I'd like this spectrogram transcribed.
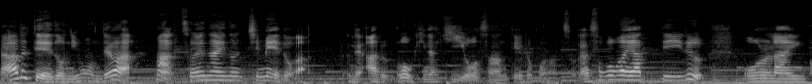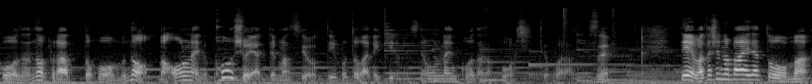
ある程度日本では、まあ、それなりの知名度がね、ある大きな企業さんっていうところなんですよ。だからそこがやっているオンライン講座のプラットフォームの、まあ、オンラインの講師をやってますよっていうことができるんですね。オンライン講座の講師っていうところなんです。で、私の場合だと、ま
